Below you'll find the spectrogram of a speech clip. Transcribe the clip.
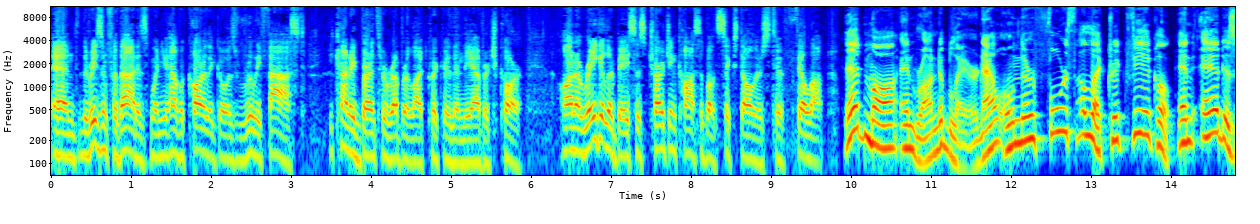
And the reason for that is when you have a car that goes really fast, you kind of burn through rubber a lot quicker than the average car. On a regular basis, charging costs about $6 to fill up. Ed Ma and Rhonda Blair now own their fourth electric vehicle, and Ed is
